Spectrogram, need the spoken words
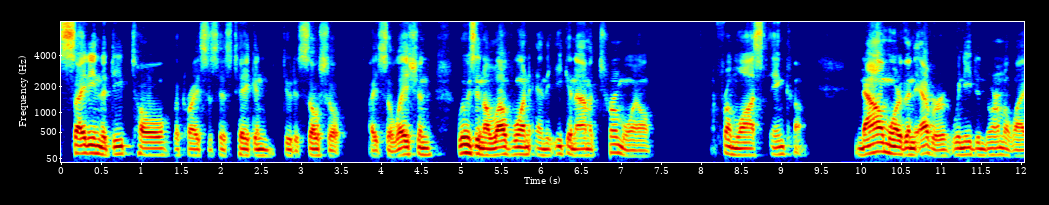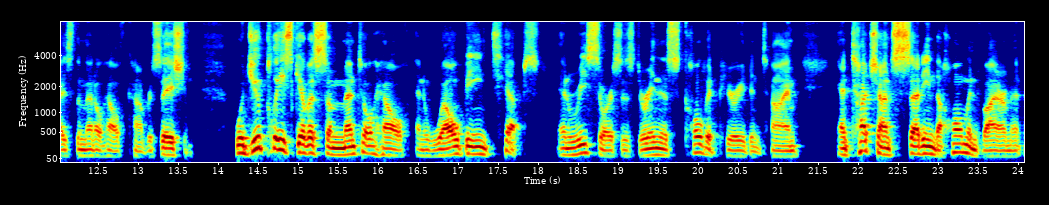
citing the deep toll the crisis has taken due to social isolation, losing a loved one, and the economic turmoil from lost income. Now more than ever, we need to normalize the mental health conversation. Would you please give us some mental health and well being tips and resources during this COVID period in time and touch on setting the home environment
